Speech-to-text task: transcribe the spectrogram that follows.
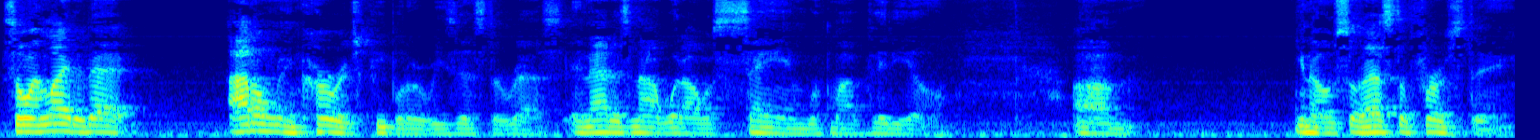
So in light of that, I don't encourage people to resist arrest. And that is not what I was saying with my video. Um, you know, so that's the first thing.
